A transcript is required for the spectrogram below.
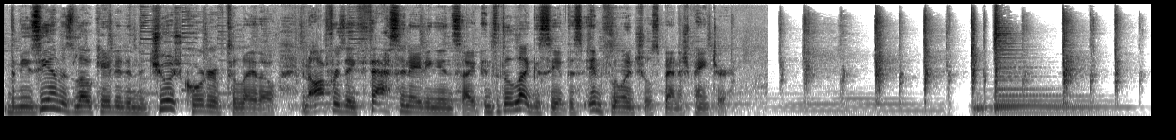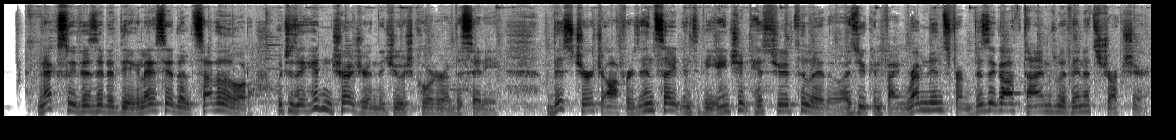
The museum is located in the Jewish quarter of Toledo and offers a fascinating insight into the legacy of this influential Spanish painter. Next, we visited the Iglesia del Salvador, which is a hidden treasure in the Jewish quarter of the city. This church offers insight into the ancient history of Toledo, as you can find remnants from Visigoth times within its structure.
